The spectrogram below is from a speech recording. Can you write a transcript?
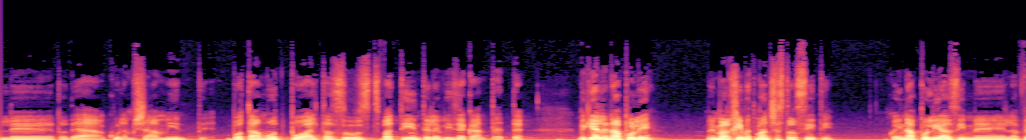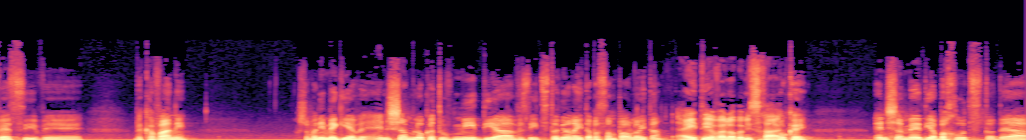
ל... אתה יודע, כולם שם, בוא תעמוד פה, אל תזוז, צוותים, טלוויזיה כאן, ט, ט. מגיע לנפולי, הם מארחים את מנצ'סטר סיטי. אוקיי, נפולי אז עם uh, לבסי ו... וקוואני. עכשיו, אני מגיע ואין שם, לא כתוב מידיה, וזה איצטדיון, היית בסן פאולו, היית? הייתי, אבל לא במשחק. אוקיי. אין שם מדיה בחוץ, אתה יודע,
